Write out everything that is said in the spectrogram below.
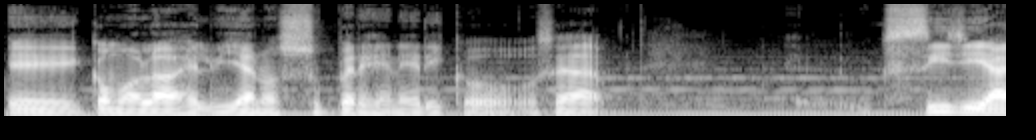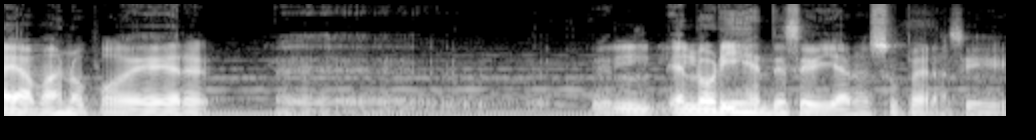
eh, como hablabas, el villano súper genérico. O sea, CGI a más no poder. Eh, el, origen de ese villano es súper así.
